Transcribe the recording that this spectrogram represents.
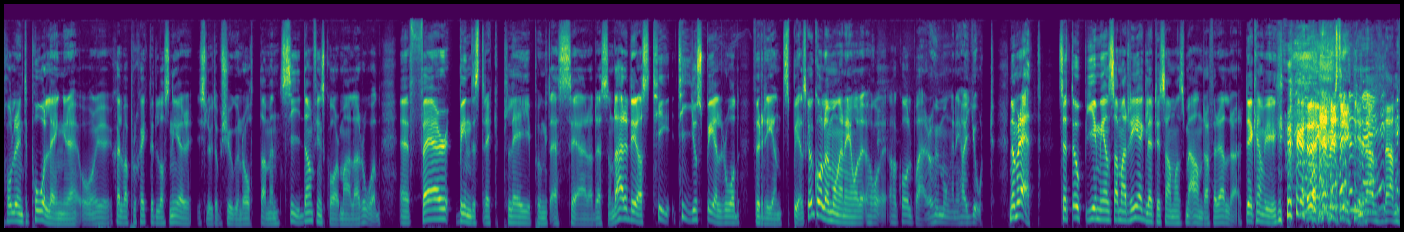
håller inte på längre och själva projektet lades ner i slutet på 2008, men sidan finns kvar med alla råd. Eh, fair-play.se är adressen. Det här är deras ti- tio spelråd för rent spel. Ska vi kolla hur många ni har, har koll på här och hur många ni har gjort. Nummer ett, sätt upp gemensamma regler tillsammans med andra föräldrar. Det kan vi Den kan vi stryka. Den, den.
